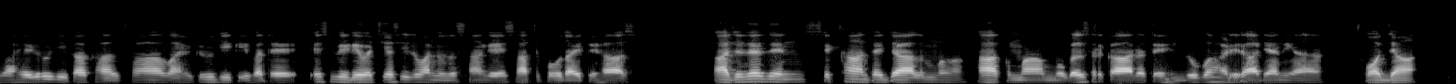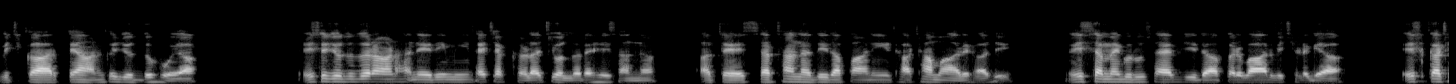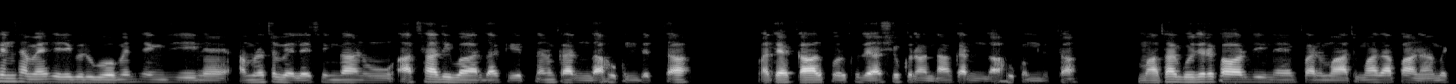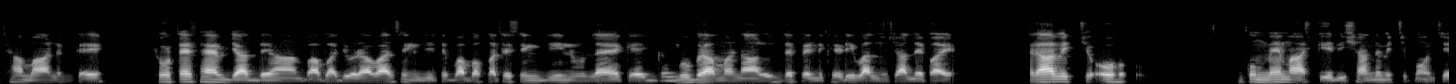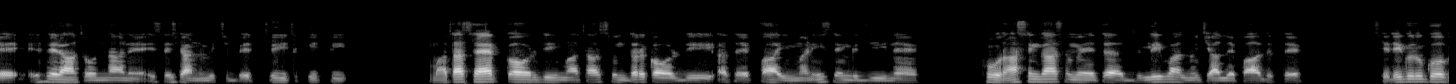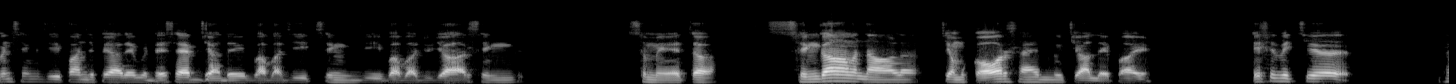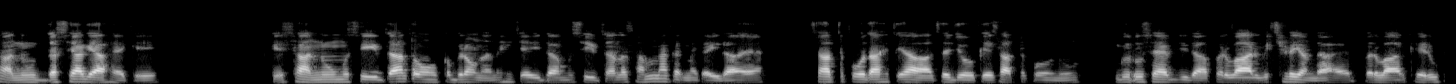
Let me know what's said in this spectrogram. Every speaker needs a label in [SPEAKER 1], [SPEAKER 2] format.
[SPEAKER 1] ਵਾਹਿਗੁਰੂ ਜੀ ਕਾ ਖਾਲਸਾ, ਵਾਹਿਗੁਰੂ ਜੀ ਕੀ ਫਤਿਹ। ਇਸ ਵੀਡੀਓ ਵਿੱਚ ਅਸੀਂ ਤੁਹਾਨੂੰ ਦੱਸਾਂਗੇ ਸਤਪੋ ਦਾ ਇਤਿਹਾਸ। ਅੱਜ ਦੇ ਦਿਨ ਸਿੱਖਾਂ ਅਤੇ ਜ਼ਾਲਮ ਹਾਕਮਾਂ, ਮੁਗਲ ਸਰਕਾਰ ਅਤੇ ਹਿੰਦੂ ਪਹਾੜੀ ਰਾਜਿਆਂ ਦੀਆਂ ਫੌਜਾਂ ਵਿਚਕਾਰ ਭਿਆਨਕ ਯੁੱਧ ਹੋਇਆ। ਇਸ ਯੁੱਧ ਦੌਰਾਨ ਹਨੇਰੀ, ਮੀਂਹ ਤੇ ਝੱਖੜ ਝੁੱਲ ਰਹੇ ਸਨ ਅਤੇ ਸਰਥਾ ਨਦੀ ਦਾ ਪਾਣੀ ਠਾਠਾ ਮਾਰ ਰਿਹਾ ਸੀ। ਇਸ ਸਮੇਂ ਗੁਰੂ ਸਾਹਿਬ ਜੀ ਦਾ ਪਰਿਵਾਰ ਵਿਛੜ ਗਿਆ। ਇਸ ਕਠਿਨ ਸਮੇਂ ਸ੍ਰੀ ਗੁਰੂ ਗੋਬਿੰਦ ਸਿੰਘ ਜੀ ਨੇ ਅੰਮ੍ਰਿਤ ਵੇਲੇ ਸਿੰਘਾਂ ਨੂੰ ਆਸਾ ਦੀ ਵਾਰ ਦਾ ਕੀਰਤਨ ਕਰਨ ਦਾ ਹੁਕਮ ਦਿੱਤਾ ਅਤੇ ਅਕਾਲ ਪੁਰਖ ਦਾ ਸ਼ੁਕਰਾਨਾ ਕਰਨ ਦਾ ਹੁਕਮ ਦਿੱਤਾ। ਮਾਤਾ ਗੁਜਰ ਕੌਰ ਜੀ ਨੇ ਪਰਮਾਤਮਾ ਦਾ ਭਾਣਾ ਮਿੱਠਾ ਮੰਨ ਕੇ ਛੋਟੇ ਸਾਹਿਬਜ਼ਾਦਿਆਂ ਬਾਬਾ ਜੋਰਾਵਰ ਸਿੰਘ ਜੀ ਤੇ ਬਾਬਾ ਫਤਿਹ ਸਿੰਘ ਜੀ ਨੂੰ ਲੈ ਕੇ ਗੰਗੂ ਬ੍ਰਾਹਮਣ ਨਾਲ ਉਸਦੇ ਪਿੰਡ ਖੇੜੀ ਵੱਲ ਨੂੰ ਚਾਲੇ ਪਾਏ। ਰਾਹ ਵਿੱਚ ਉਹ ਘੁੰਮੇ, ਮਾਸ਼ਕੀ ਦੀ ਛੰਨ ਵਿੱਚ ਪਹੁੰਚੇ। ਇਸੇ ਰਾਤ ਉਹਨਾਂ ਨੇ ਇਸੇ ਛੰਨ ਵਿੱਚ ਬਤੀਤ ਕੀਤੀ। ਮਾਤਾ ਸਾਹਿਬ ਕੌਰ ਜੀ, ਮਾਤਾ ਸੁੰਦਰ ਕੌਰ ਜੀ ਅਤੇ ਭਾਈ ਮਨੀ ਸਿੰਘ ਜੀ ਨੇ ਹੋਰਾਂ ਸਿੰਘਾਂ ਸਮੇਤ ਦਿੱਲੀ ਵੱਲ ਨੂੰ ਚਾਲੇ ਪਾ ਦਿੱਤੇ। ਸ੍ਰੀ ਗੁਰੂ ਗੋਬਿੰਦ ਸਿੰਘ ਜੀ, ਪੰਜ ਪਿਆਰੇ ਵੱਡੇ ਸਾਹਿਬਜ਼ਾਦੇ ਬਾਬਾ ਜੀਤ ਸਿੰਘ ਜੀ, ਬਾਬਾ ਜੁਝਾਰ ਸਿੰਘ ਸਮੇਤ ਸਿੰਘਾਂ ਨਾਲ ਚਮਕੌਰ ਸਾਹਿਬ ਨੂੰ ਚਾਲੇ ਪਾਏ। ਇਸ ਵਿੱਚ ਸਾਨੂੰ ਦੱਸਿਆ ਗਿਆ ਹੈ ਕਿ ਕਿ ਸਾਨੂੰ ਮੁਸੀਬਤਾਂ ਤੋਂ ਘਬਰਾਉਣਾ ਨਹੀਂ ਚਾਹੀਦਾ, ਮੁਸੀਬਤਾਂ ਦਾ ਸਾਹਮਣਾ ਕਰਨਾ ਚਾਹੀਦਾ ਹੈ। ਸਤਪੋ ਦਾ ਇਤਿਹਾਸ, ਜੋ ਕਿ ਸਤਪੋ ਨੂੰ ਗੁਰੂ ਸਾਹਿਬ ਜੀ ਦਾ ਪਰਿਵਾਰ ਵਿਛੜ ਜਾਂਦਾ ਹੈ। ਪਰਿਵਾਰ ਖੇਰੂ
